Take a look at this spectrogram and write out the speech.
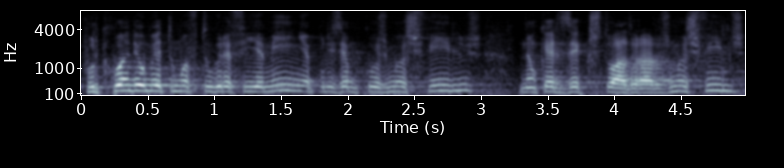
Porque quando eu meto uma fotografia minha, por exemplo, com os meus filhos, não quer dizer que estou a adorar os meus filhos,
